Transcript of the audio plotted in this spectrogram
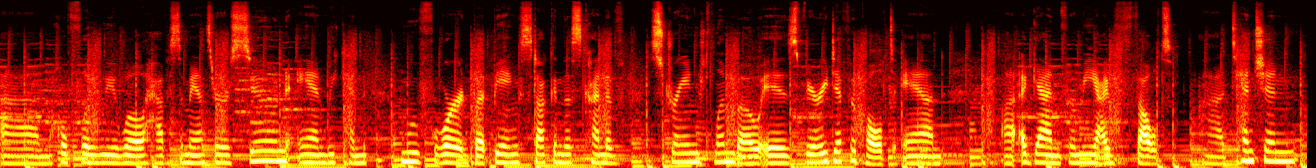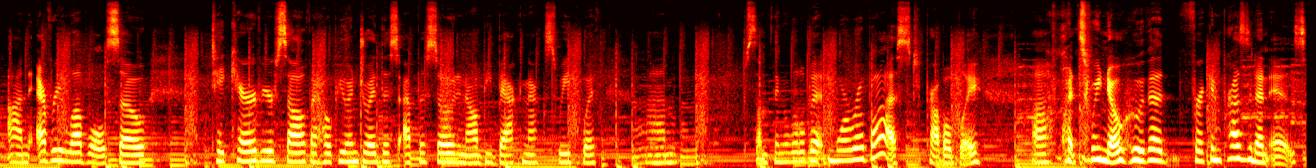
um, hopefully, we will have some answers soon and we can move forward. But being stuck in this kind of strange limbo is very difficult. And uh, again, for me, I've felt uh, tension on every level. So, take care of yourself. I hope you enjoyed this episode, and I'll be back next week with um, something a little bit more robust, probably, uh, once we know who the frickin' president is.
